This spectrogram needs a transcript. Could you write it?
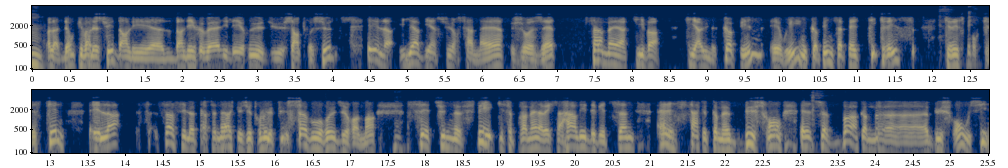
Hmm. Voilà, donc il va le suivre dans les, euh, dans les ruelles et les rues du centre-sud. Et là, il y a bien sûr sa mère, Josette, sa mère qui va, qui a une copine, et oui, une copine s'appelle Ticris, Chris pour Christine. Et là, ça, c'est le personnage que j'ai trouvé le plus savoureux du roman. C'est une fille qui se promène avec sa Harley Davidson. Elle sac comme un bûcheron. Elle se bat comme un bûcheron aussi.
